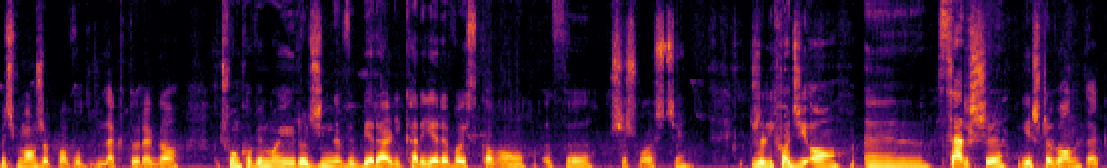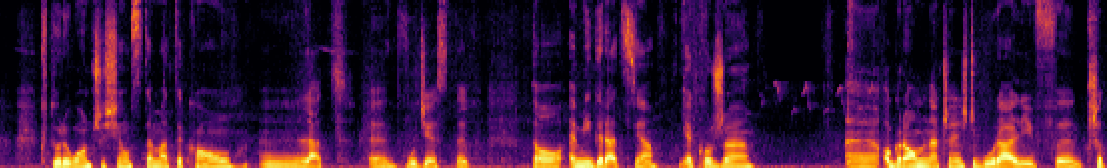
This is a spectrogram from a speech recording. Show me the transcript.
być może powód, dla którego członkowie mojej rodziny wybierali karierę wojskową w przyszłości. Jeżeli chodzi o y, starszy jeszcze wątek, który łączy się z tematyką y, lat dwudziestych, to emigracja, jako że e, ogromna część górali w, przed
